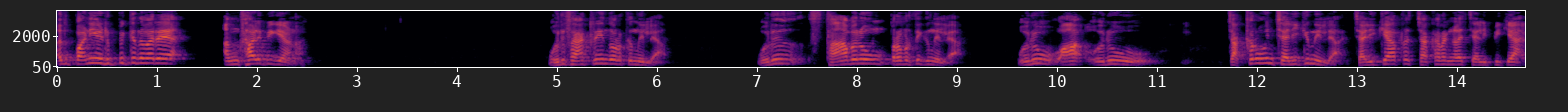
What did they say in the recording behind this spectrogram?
അത് പണിയെടുപ്പിക്കുന്നവരെ അന്താളിപ്പിക്കുകയാണ് ഒരു ഫാക്ടറിയും തുറക്കുന്നില്ല. ഒരു സ്ഥാപനവും പ്രവർത്തിക്കുന്നില്ല. ഒരു ഒരു ചക്രവും ചലിക്കുന്നില്ല. ചലിക്കാത്ത ചക്രങ്ങളെ ചലിപ്പിക്കാൻ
